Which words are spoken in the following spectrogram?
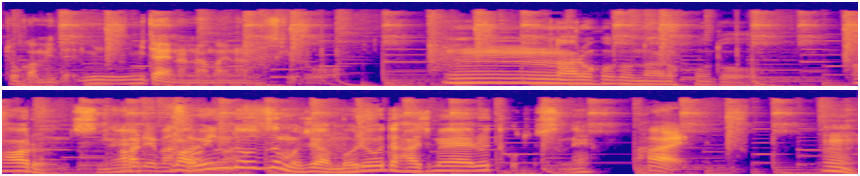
とかみたいみたいな名前なんですけど、うーん、なるほど、なるほど。あるんですね。ありますまあ、Windows もじゃあ無料で始められるってことですね。はい。うん、うん、うん。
